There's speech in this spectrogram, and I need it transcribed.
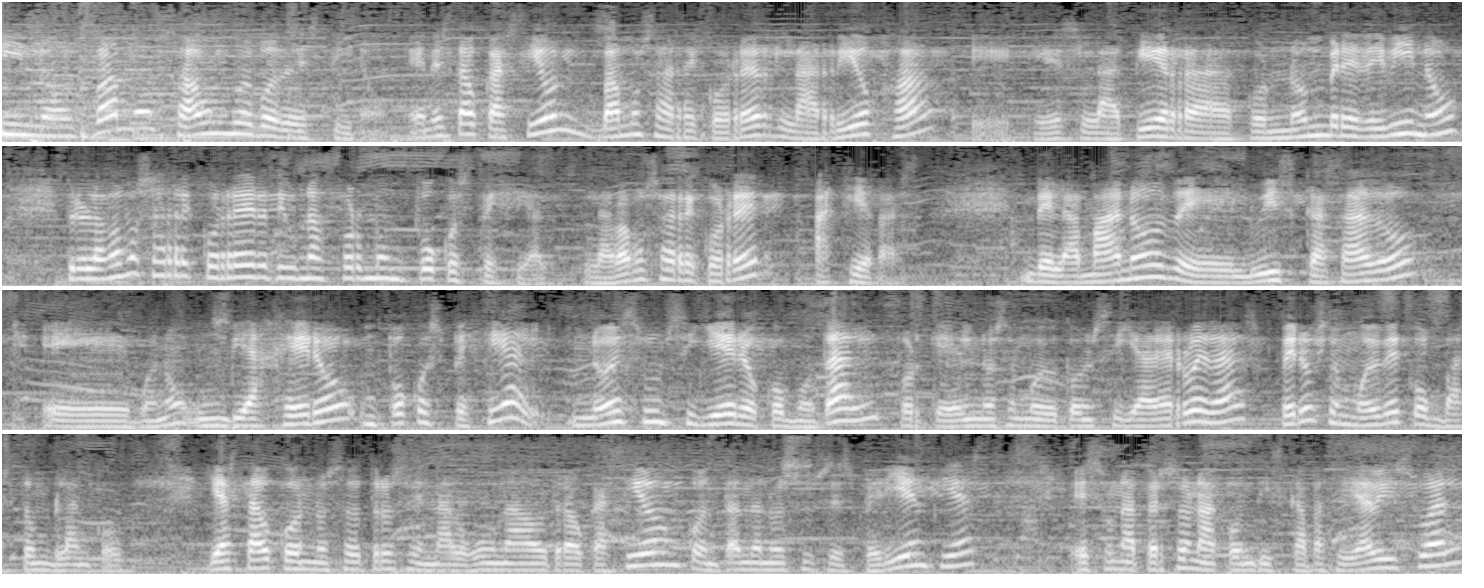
Y nos vamos a un nuevo destino. En esta ocasión vamos a recorrer La Rioja, eh, que es la tierra con nombre de vino, pero la vamos a recorrer de una forma un poco especial. La vamos a recorrer a ciegas, de la mano de Luis Casado, eh, bueno, un viajero un poco especial. No es un sillero como tal, porque él no se mueve con silla de ruedas, pero se mueve con bastón blanco. Ya ha estado con nosotros en alguna otra ocasión contándonos sus experiencias. Es una persona con discapacidad visual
